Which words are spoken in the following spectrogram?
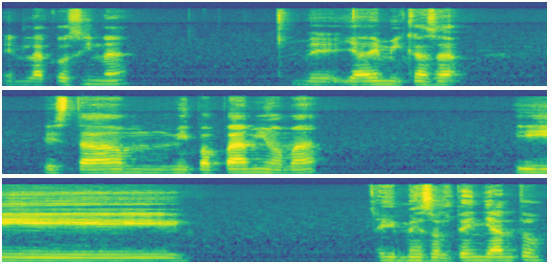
en la cocina, de, ya de mi casa, está mi papá, mi mamá, y... Y me solté en llanto.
